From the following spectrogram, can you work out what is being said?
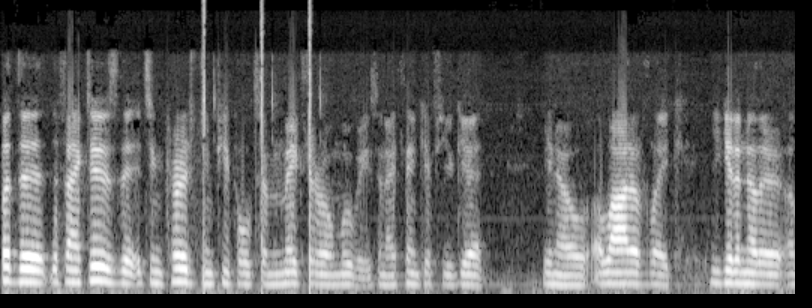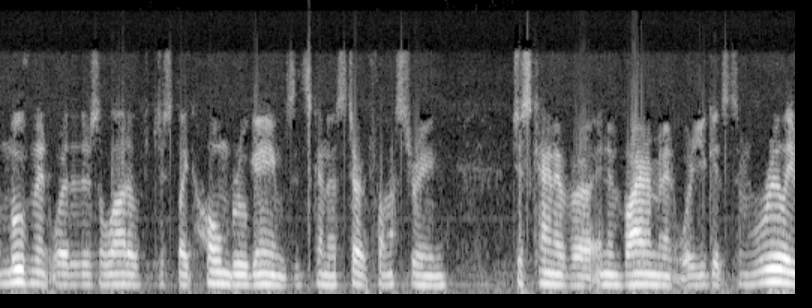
but the the fact is that it's encouraging people to make their own movies, and I think if you get, you know, a lot of like you get another a movement where there's a lot of just like homebrew games, it's gonna start fostering just kind of uh an environment where you get some really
